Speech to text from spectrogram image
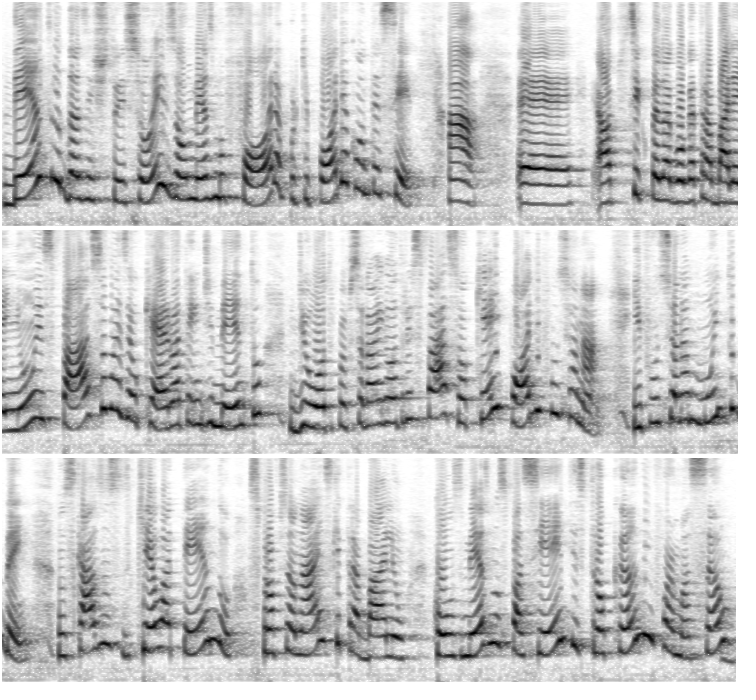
dentro das instituições ou mesmo fora, porque pode acontecer. Ah, é, a psicopedagoga trabalha em um espaço, mas eu quero atendimento de outro profissional em outro espaço. Ok, pode funcionar. E funciona muito bem. Nos casos que eu atendo, os profissionais que trabalham com os mesmos pacientes, trocando informação,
